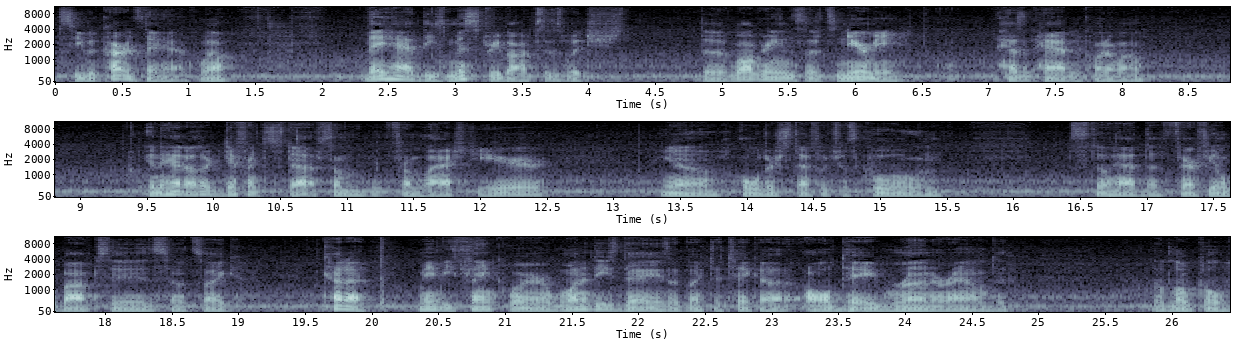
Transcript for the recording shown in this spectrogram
see what cards they have. Well, they had these mystery boxes, which the Walgreens that's near me hasn't had in quite a while. And they had other different stuff, some from last year, you know, older stuff, which was cool, and still had the Fairfield boxes. So it's like, kind of made me think where one of these days I'd like to take a all day run around the local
